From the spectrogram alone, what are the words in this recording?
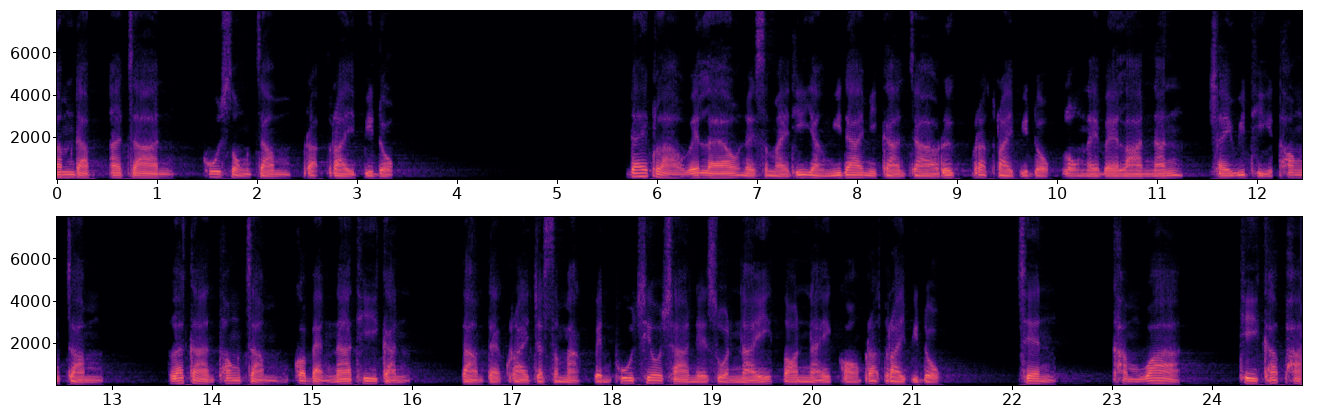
ลำดับอาจารย์ผู้ทรงจำพระไตรปิฎกได้กล่าวไว้แล้วในสมัยที่ยังมิได้มีการจารึกพระไตรปิฎกลงในใบลานนั้น ใช้วิธีท่องจำและการท่องจำก็แบ่งหน้าที่กัน ตามแต่ใครจะสมัครเป็นผู้เชี่ยวชาญในส่วนไหนตอนไหนของพระไตรปิฎกเช่นคำว่า ทีฆพา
